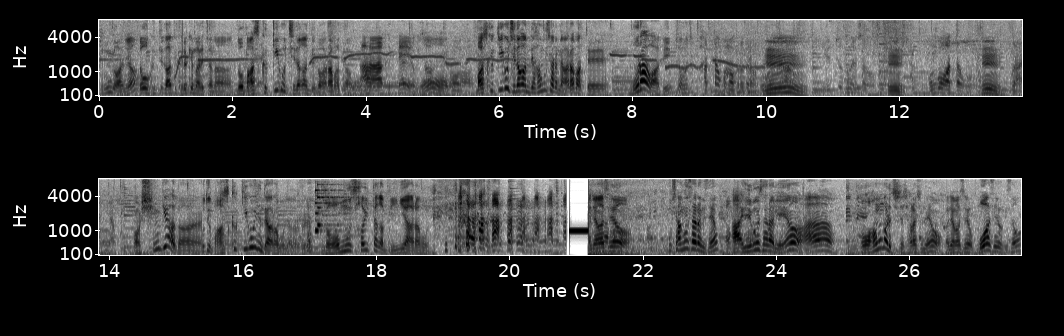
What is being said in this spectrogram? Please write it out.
부른 거 아니야? 너 그때 나한테 그렇게 말했잖아 너 마스크 끼고 지나갔는데 너 알아봤다고 아 그때 여기서. 어. 어. 마스크 끼고 지나갔는데 한국 사람이 알아봤대 뭐라고 하디? 진짜 어디서 봤다고 막 그러더라고. 음. 유튜브에서 응 본 거 같다고. 응. 그걸 아니냐고. 아 신기하다 어떻게 마스크 끼고 있는데 알아보냐 너를 너무 서 있다가 미니 알아보네 안녕하세요 혹시 한국 사람이세요? 아 일본 사람이에요? 아 어, 한국말을 진짜 잘하시네요 안녕하세요 뭐 하세요 여기서? 어,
